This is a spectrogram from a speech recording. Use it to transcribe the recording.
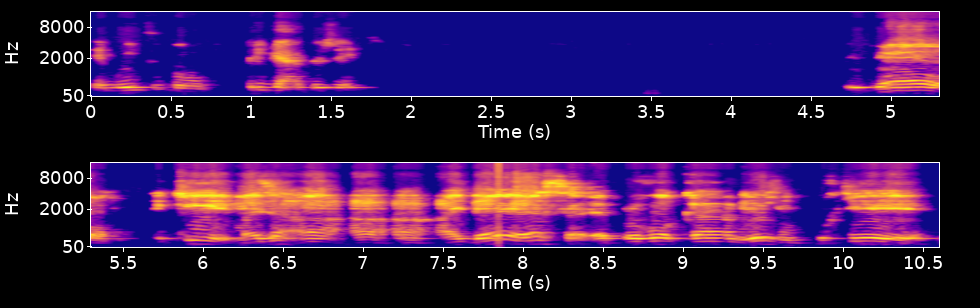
É muito bom. Obrigada, gente. Legal. É que, mas a, a, a, ideia é essa, é provocar mesmo, porque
